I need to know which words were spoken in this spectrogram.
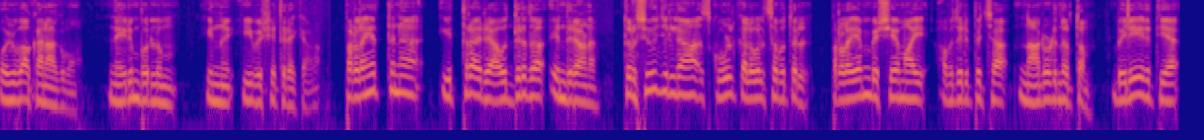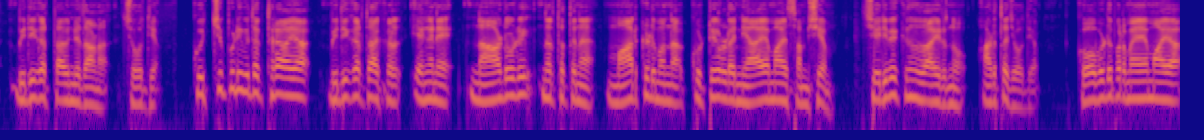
ഒഴിവാക്കാനാകുമോ? നേരുംപൊരുളും ഇന്ന് ഈ വിഷയത്തിലേക്കാണ്. പ്രളയത്തിന് ഇത്ര രൗദ്രത എന്തിനാണ്? തൃശൂർ ജില്ലാ സ്കൂൾ കലോത്സവത്തിൽ പ്രളയം വിഷയമായി അവതരിപ്പിച്ച നാടോടി നൃത്തം വിലയിരുത്തിയ വിധികർത്താവിന്റെതാണ് ചോദ്യം. കുച്ചിപ്പുടി വിദഗ്ധരായ വിധികർത്താക്കൾ എങ്ങനെ നാടോടി നൃത്തത്തിന് മാർക്കിടുമെന്ന കുട്ടികളുടെ ന്യായമായ സംശയം ശരിവെക്കുന്നതായിരുന്നു അടുത്ത ചോദ്യം. കോവിഡ് പ്രമേയമായ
